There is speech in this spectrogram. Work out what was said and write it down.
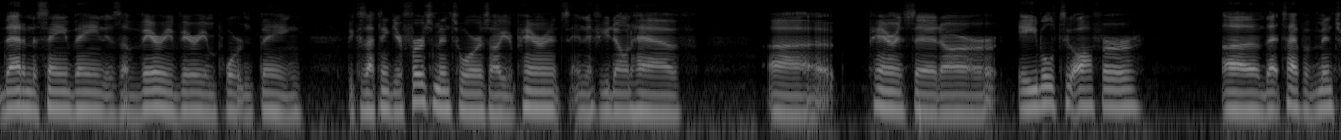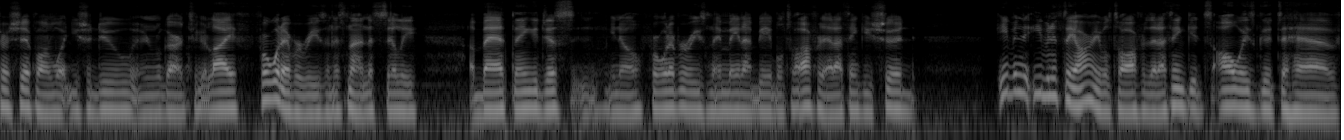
that in the same vein is a very very important thing because I think your first mentors are your parents, and if you don't have uh, parents that are able to offer uh, that type of mentorship on what you should do in regard to your life for whatever reason. It's not necessarily a bad thing. It just, you know, for whatever reason they may not be able to offer that. I think you should, even even if they are able to offer that, I think it's always good to have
